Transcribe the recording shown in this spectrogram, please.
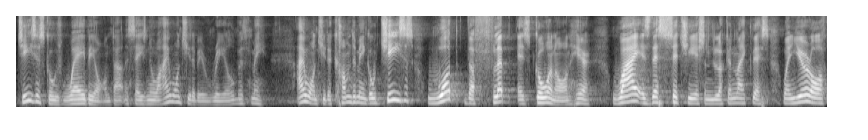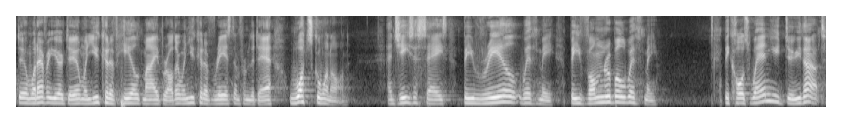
Jesus goes way beyond that and says, No, I want you to be real with me. I want you to come to me and go, Jesus, what the flip is going on here? Why is this situation looking like this? When you're off doing whatever you're doing, when you could have healed my brother, when you could have raised him from the dead, what's going on? And Jesus says, Be real with me, be vulnerable with me. Because when you do that,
